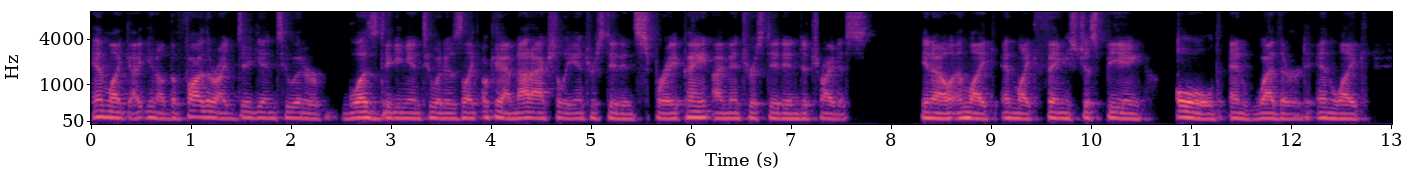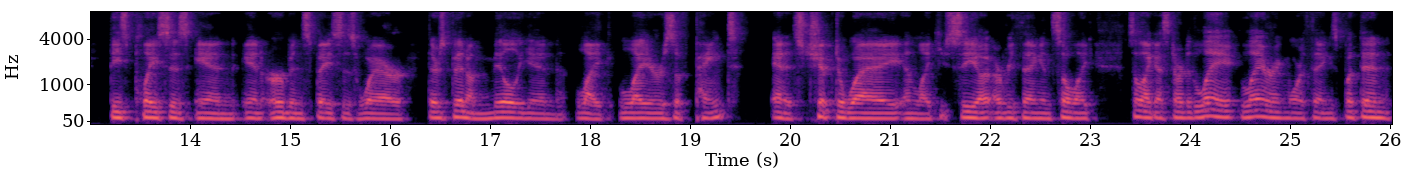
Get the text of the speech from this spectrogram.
and like I you know the farther I dig into it or was digging into it was like okay I'm not actually interested in spray paint. I'm interested in detritus you know and like and like things just being old and weathered and like these places in in urban spaces where there's been a million like layers of paint and it's chipped away and like you see everything and so like so like I started lay, layering more things, but then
